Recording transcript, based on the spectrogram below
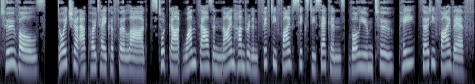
2 vols. Deutsche Apotheker Verlag, Stuttgart 1955 60 seconds, Volume 2, p. 35 f.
